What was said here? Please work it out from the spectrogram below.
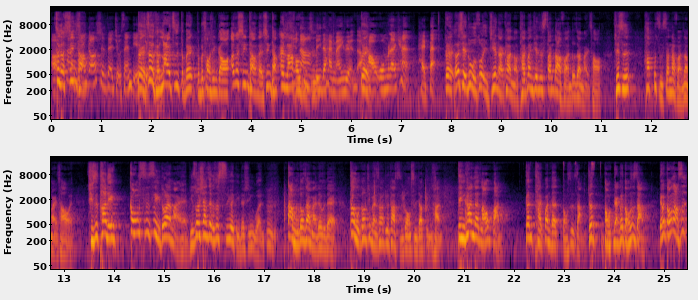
哦、这个新唐新高是在九三点。对，这个可能拉一支准备准备创新高啊！这新唐的新唐哎拉好几支，离得还蛮远的。对，好，我们来看台办。对，而且如果说以今天来看呢，台办今天是三大法人都在买超，其实它不止三大法人在买超，哎，其实它连公司自己都在买，哎，比如说像这个是四月底的新闻，嗯，大股东在买，对不对？大股东基本上就是他子公司叫鼎汉。鼎汉的老板跟台办的董事长，就董两个董事长，两个董事长是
